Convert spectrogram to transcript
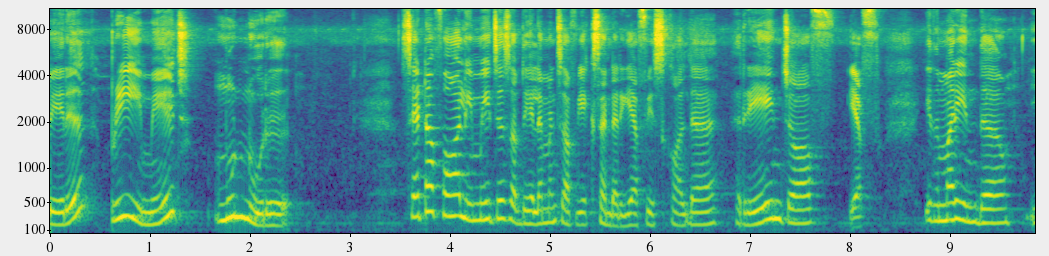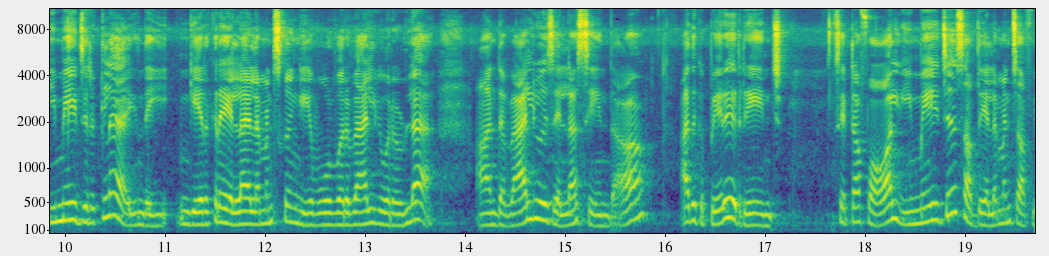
பேர் ப்ரீ இமேஜ் முன்னூறு. Set of all images of the elements of x under f is called the range of f. இது மாதிரி இந்த இமேஜ் இருக்குல்ல இந்த இங்கே இருக்கிற எல்லா எலமெண்ட்ஸ்க்கும் இங்கே ஒவ்வொரு வேல்யூ வரும்ல அந்த வேல்யூஸ் எல்லாம் சேர்ந்தா அதுக்கு பேர் range set of all images of the elements of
